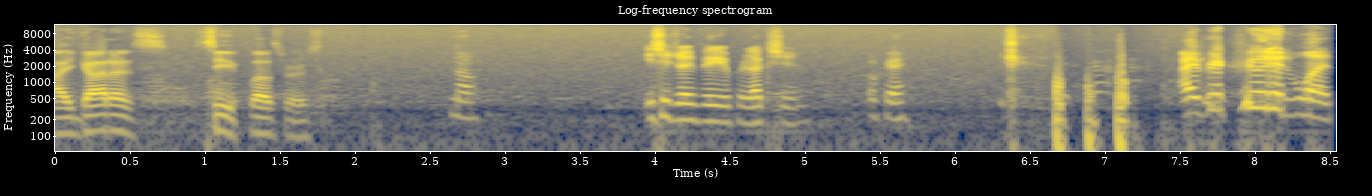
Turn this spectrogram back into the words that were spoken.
I gotta see the clubs first. No. You should join video production. Okay. I recruited one.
